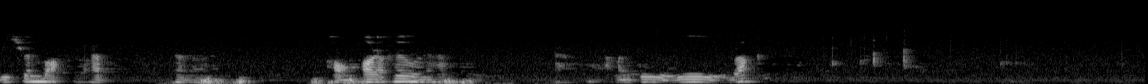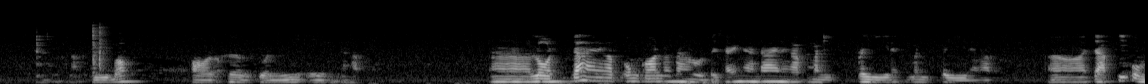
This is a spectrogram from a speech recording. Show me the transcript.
Visual Box นะครับอของ Oracle นะครับ มันคือ VBox VBox Oracle ตัวนี้เองนะครับ โหลดได้นะครับ องค์กรต่างๆโหลดไปใช้งานได้นะครับ มันฟรีนะมันฟรีนะครับจากที่ผม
